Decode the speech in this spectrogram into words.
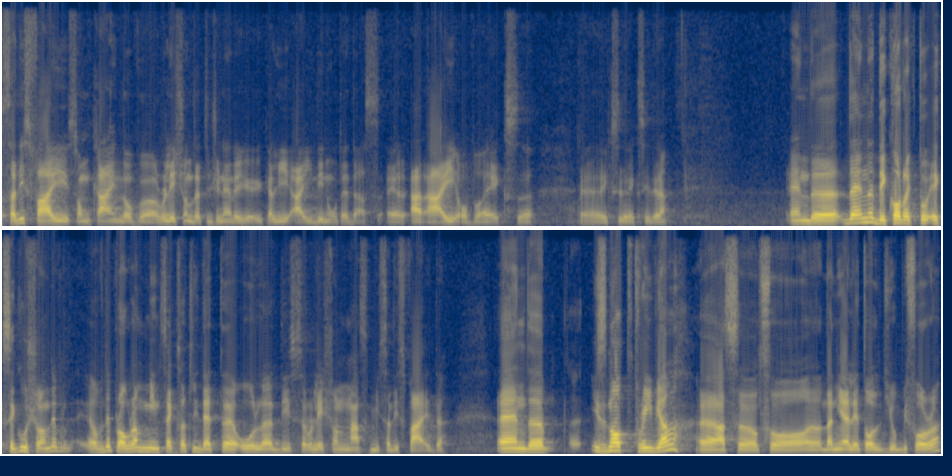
satisfy some kind of relation that generically I denoted as Ri of x etc., etc. And uh, then the correct execution of the, of the, program means exactly that uh, all uh, these relations must be satisfied. And uh, it's not trivial, uh, as also uh, Daniele told you before,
